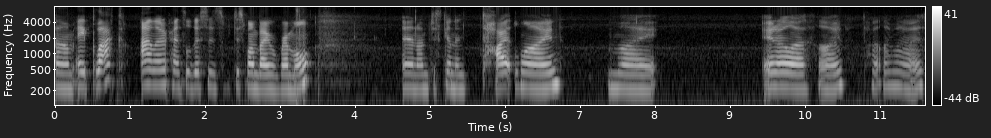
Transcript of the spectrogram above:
um, a black eyeliner pencil. This is this one by Rimmel. And I'm just gonna tight line my inner left line tight line my eyes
